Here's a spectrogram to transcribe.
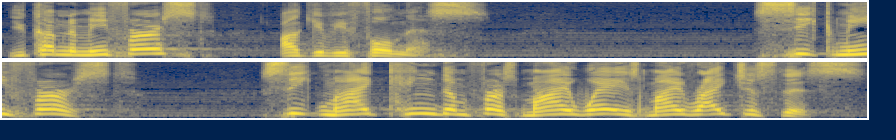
You come to me first, I'll give you fullness. Seek me first. Seek my kingdom first, my ways, my righteousness.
